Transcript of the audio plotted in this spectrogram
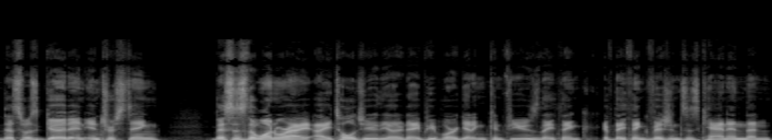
This was good and interesting. This is the one where I, I told you the other day people are getting confused. They think if they think Visions is canon, then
